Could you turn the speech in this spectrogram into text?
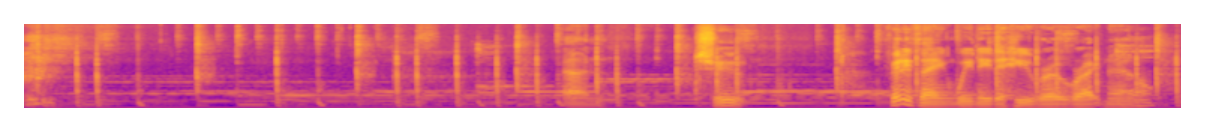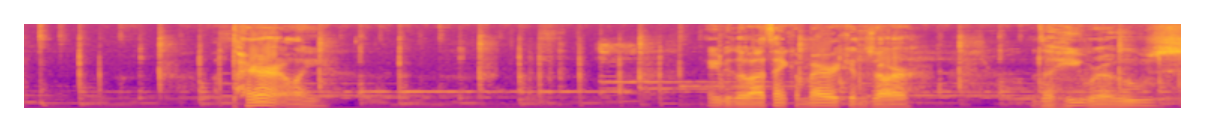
and shoot. If anything, we need a hero right now. Apparently. Even though I think Americans are the heroes.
